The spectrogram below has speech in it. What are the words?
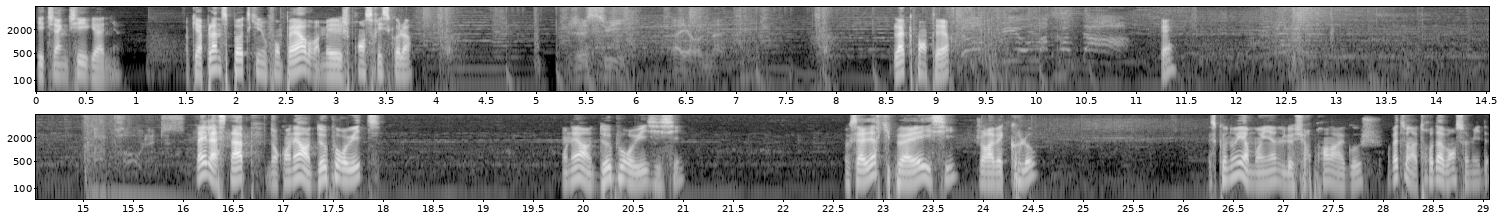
Et Chang-Chi, il gagne. Donc il y a plein de spots qui nous font perdre, mais je prends ce risque-là. Je suis Iron Man. Black Panther. Là, il a snap. Donc on est en 2 pour 8. On est en 2 pour 8 ici. Donc ça veut dire qu'il peut aller ici, genre avec Clo. Est-ce que nous, il y a moyen de le surprendre à gauche? En fait, on a trop d'avance au mid.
